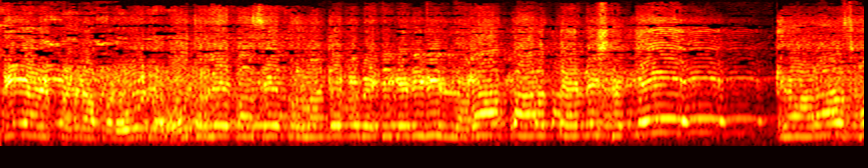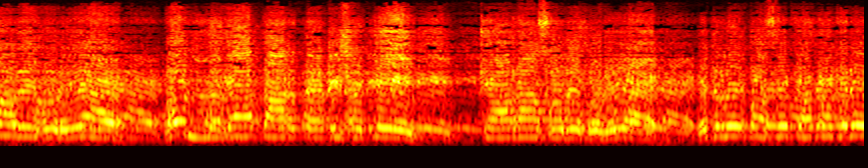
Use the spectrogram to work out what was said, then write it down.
ਨਹੀਂ ਆਲੇ ਪਿੰਡ ਦਾ ਮਰੋਜ ਉਧਰਲੇ ਪਾਸੇ ਪ੍ਰਬੰਧਕ ਕਮੇਟੀ ਕਹਿੰਦੀ ਵੀ ਲਗਾਤਾਰ ਤਿੰਨ ਛੱਕੇ 1100 ਦੇ ਹੋ ਰਿਹਾ ਹੈ ਉਹ ਲਗਾਤਾਰ ਤਿੰਨ ਛੱਕੇ 1100 ਦੇ ਹੋ ਰਿਹਾ ਹੈ ਇਧਰਲੇ ਪਾਸੇ ਕਾਕਾ ਕਿਤੇ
